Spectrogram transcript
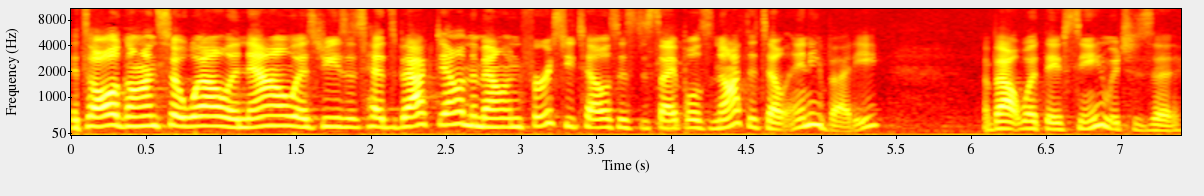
It's all gone so well, and now as Jesus heads back down the mountain, first he tells his disciples not to tell anybody about what they've seen, which is a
